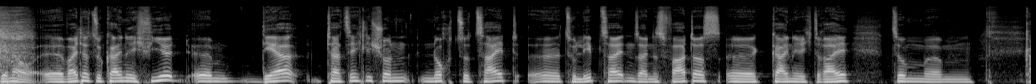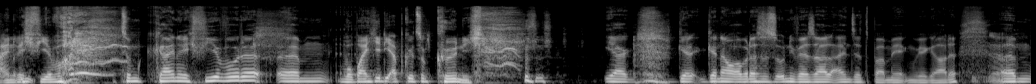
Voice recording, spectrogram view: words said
Genau, äh, weiter zu Keinrich IV, ähm, der tatsächlich schon noch zur Zeit, äh, zu Lebzeiten seines Vaters äh, Keinrich III zum, ähm, Keinrich IV wurde. zum Keinrich IV wurde. Ähm, Wobei hier die Abkürzung König. Ja, ge genau, aber das ist universal einsetzbar, merken wir gerade. Ja, ähm,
